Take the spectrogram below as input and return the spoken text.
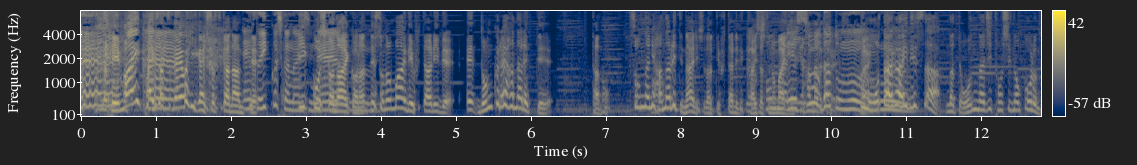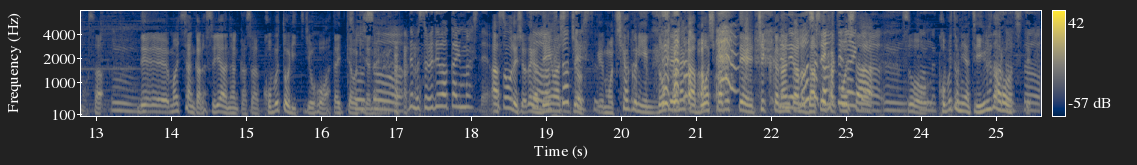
狭い改札だよ、東戸塚なんて。1個しかないしね。一個しかないから。うんで、その前で二人で、え、どんくらい離れてたの？そんなに離れてないでしょ？だって二人で改札の前に。え、そうだと思う。でもお互いでさ、だって同じ年の頃のさ、うん、で、まちさんからすりゃなんかさ、小太りって情報を与えてたわけじゃないそうそう。でもそれで分かりましたよ。あ、そうでしょ？だからそう。電話してもう近くにどうせなんか帽子かぶって、チェックかなんかのねダセい格好した。う、ん。そう、小太りのやついるだろうっつって。そう。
